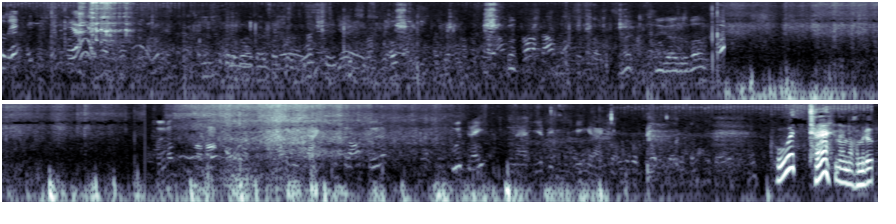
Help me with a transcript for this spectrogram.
tot. Ja. You hè? dan nog een op.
